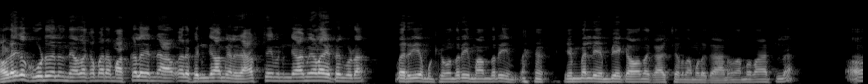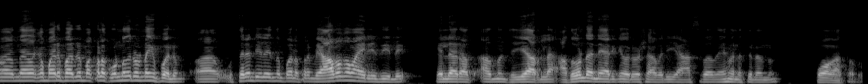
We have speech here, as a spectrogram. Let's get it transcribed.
അവിടെയൊക്കെ കൂടുതലും നേതാക്കന്മാരെ മക്കൾ തന്നെ അവരെ പിൻഗാമികൾ രാഷ്ട്രീയ പിൻഗാമികളായിട്ടും കൂടെ വരികയും മുഖ്യമന്ത്രിയും മന്ത്രിയും M L A M P ഒക്കെ ആവുന്ന കാഴ്ചയാണ് നമ്മൾ കാണുന്നത്. നമ്മുടെ നാട്ടിലെ നേതാക്കന്മാരും പലരും മക്കളെ കൊണ്ടുവന്നിട്ടുണ്ടെങ്കിൽ പോലും ഉത്തരേന്ത്യയിൽ നിന്നും പോലെ അത്രയും വ്യാപകമായ രീതിയിൽ എല്ലാവരും അതൊന്നും ചെയ്യാറില്ല. അതുകൊണ്ട് തന്നെ ആയിരിക്കും ഒരുപക്ഷെ അവർ ഈ ആശ്രിത നിയമനത്തിനൊന്നും പോകാത്തത്.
